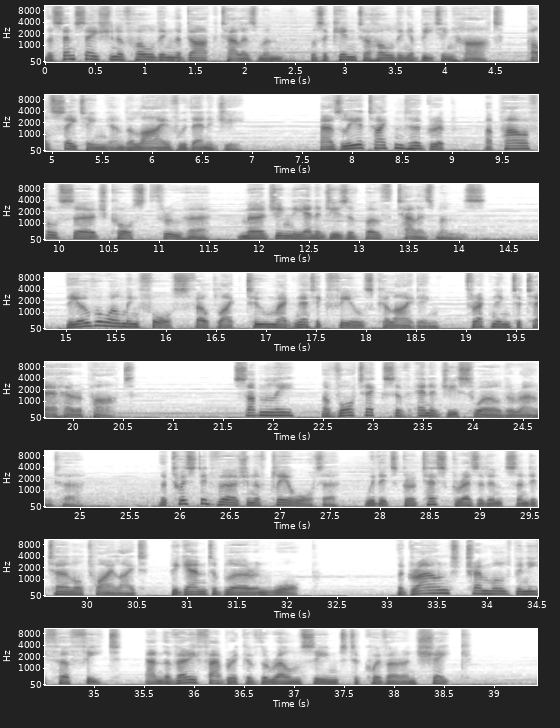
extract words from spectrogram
The sensation of holding the dark talisman was akin to holding a beating heart, pulsating and alive with energy. As Leah tightened her grip, a powerful surge coursed through her, merging the energies of both talismans. The overwhelming force felt like two magnetic fields colliding, threatening to tear her apart. Suddenly, a vortex of energy swirled around her. The twisted version of Clearwater, with its grotesque residents and eternal twilight, began to blur and warp. The ground trembled beneath her feet, and the very fabric of the realm seemed to quiver and shake.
